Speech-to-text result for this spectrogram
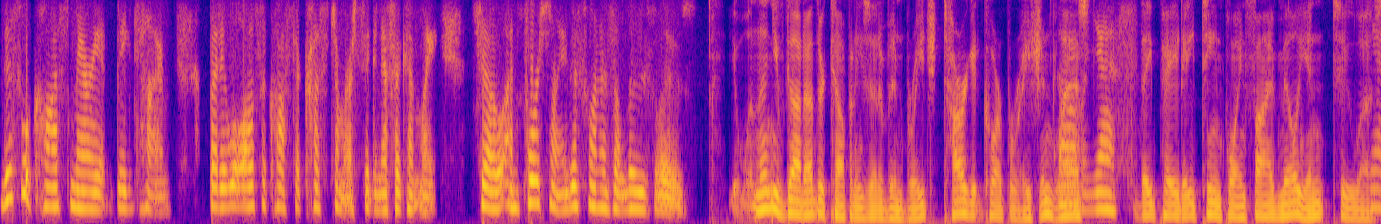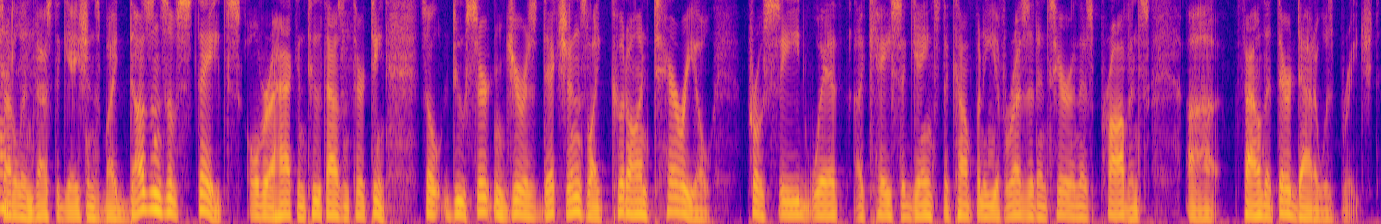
This will cost Marriott big time, but it will also cost their customers significantly. So, unfortunately, this one is a lose lose. Yeah, well, then you've got other companies that have been breached. Target Corporation oh, last oh, yes. they paid 18.5 million to uh, yes. settle investigations by dozens of states over a hack in 2013. So, do certain jurisdictions like could Ontario proceed with a case against the company if residents here in this province uh, found that their data was breached?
